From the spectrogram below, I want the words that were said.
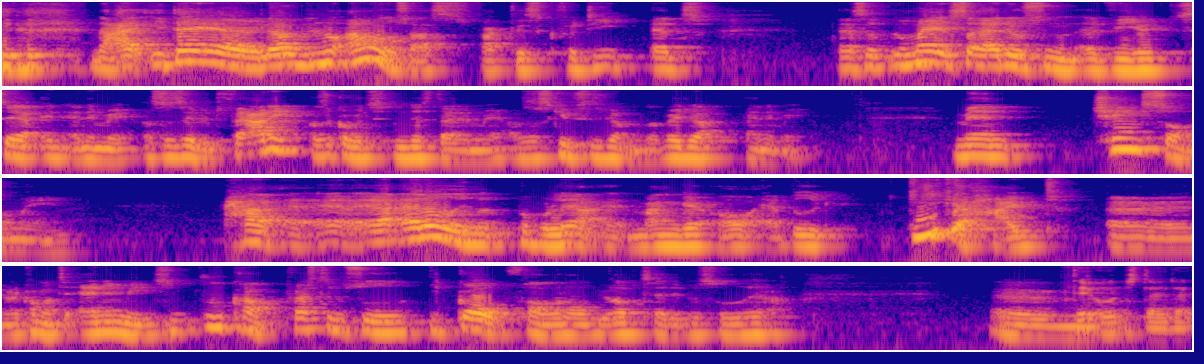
nej, i dag laver vi noget anderledes også, faktisk, fordi at, altså normalt så er det jo sådan, at vi ser en anime, og så ser vi det færdigt, og så går vi til den næste anime, og så skifter vi om, der vælger anime. Men Chainsaw Man har, er, er allerede en populær manga, og er blevet giga-hyped, øh, når det kommer til anime, som udkom første episode i går, fra hvornår vi optager episode her. Øh, Det er onsdag i dag.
